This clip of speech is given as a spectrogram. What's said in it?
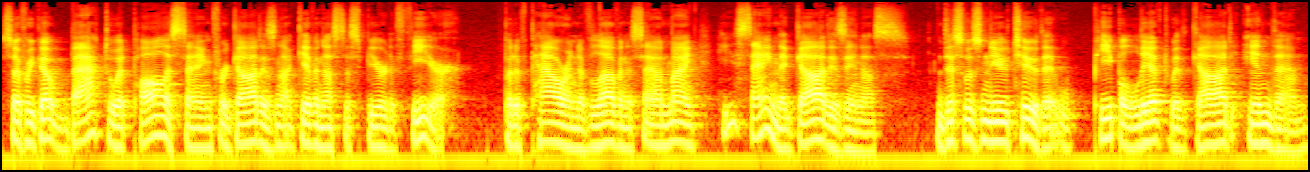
So if we go back to what Paul is saying, for God has not given us the spirit of fear, but of power and of love and a sound mind, he's saying that God is in us. This was new too, that people lived with God in them.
